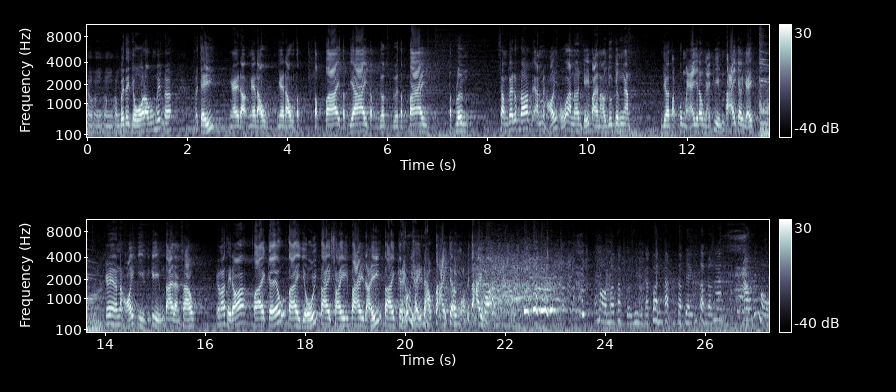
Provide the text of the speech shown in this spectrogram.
thằng, thằng, thằng bt chùa ở đâu không biết nữa. Nó chỉ ngày đầu ngày đầu ngày đầu tập tập tay tập vai tập ngực rồi tập tay tập lưng. Xong cái lúc đó cái anh mới hỏi ủa anh ơi chỉ bài nào vô chân anh? Giờ tập con mẹ gì đâu ngày cái gì cũng tay trơn vậy. Cái nó hỏi cái gì cái gì cũng tay đằng sau. Cái nói thì đó tay kéo tay duỗi tay xoay tay đẩy tay kéo vậy đầu tay chân mỏi tay quá. Mà mà tập được gì mà cả tuần tập tập vậy cũng tập được ha? Đau thế mồ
